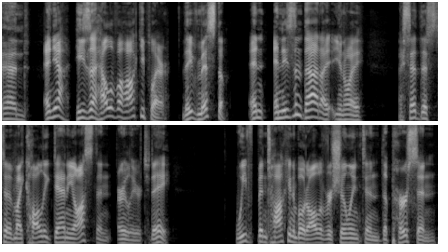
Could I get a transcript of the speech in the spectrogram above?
And And yeah, he's a hell of a hockey player. They've missed him. And and isn't that I you know I I said this to my colleague Danny Austin earlier today. We've been talking about Oliver Kylington the person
